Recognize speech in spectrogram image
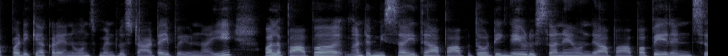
అప్పటికే అక్కడ అనౌన్స్‌మెంట్‌లు స్టార్ట్ అయిపోయి ఉన్నాయి. వాళ్ళ పాప అంటే మిస్ అయితే ఆ పాపతోటి ఇంక ఏడుస్తూనే ఉంది. ఆ పాప పేరెంట్స్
